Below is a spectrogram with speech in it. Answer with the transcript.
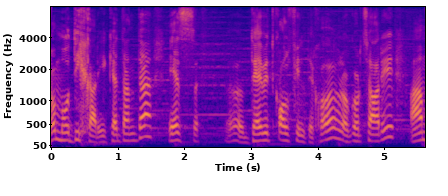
რომ მოდიხარ იქედან და ეს დევიდ კოლფილდი ხო, როგორც არის ამ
